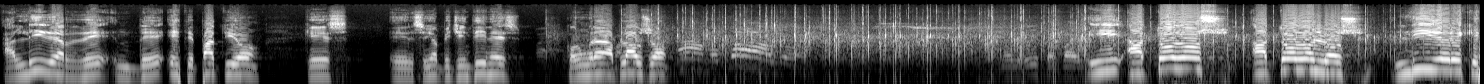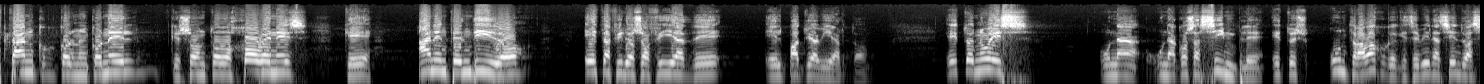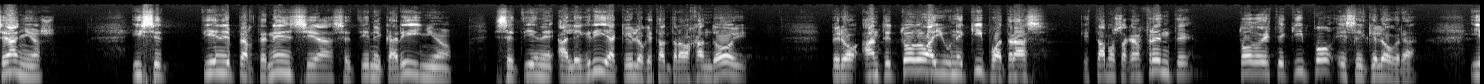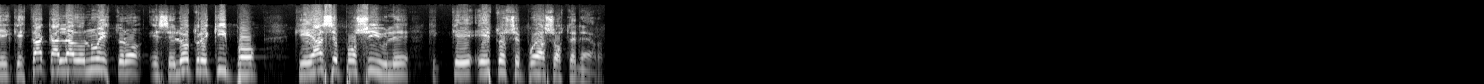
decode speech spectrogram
al líder de, este patio, que es el señor Pichintines, con un gran aplauso. Y a todos, a todos los líderes que están con él, que son todos jóvenes, que han entendido esta filosofía de el patio abierto. Esto no es una, una, cosa simple, esto es un trabajo que, que, se viene haciendo hace años y se tiene pertenencia, se tiene cariño, se tiene alegría, que es lo que están trabajando hoy, pero ante todo hay un equipo atrás, que estamos acá enfrente, todo este equipo es el que logra. Y el que está acá al lado nuestro es el otro equipo que hace posible que, que esto se pueda sostener.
